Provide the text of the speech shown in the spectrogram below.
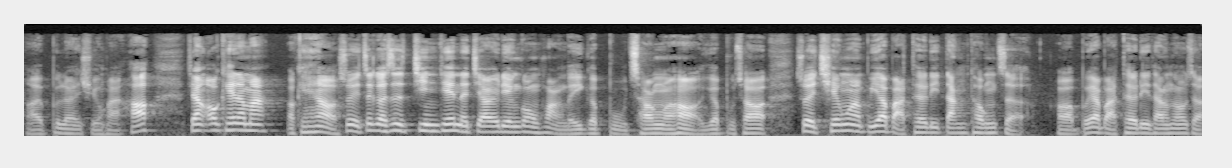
啊，不断循环。好，这样 OK 了吗？OK 哈，所以这个是今天的交易链共访的一个补充了哈，一个补充。所以千万不要把特例当通则，哦，不要把特例当通则。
